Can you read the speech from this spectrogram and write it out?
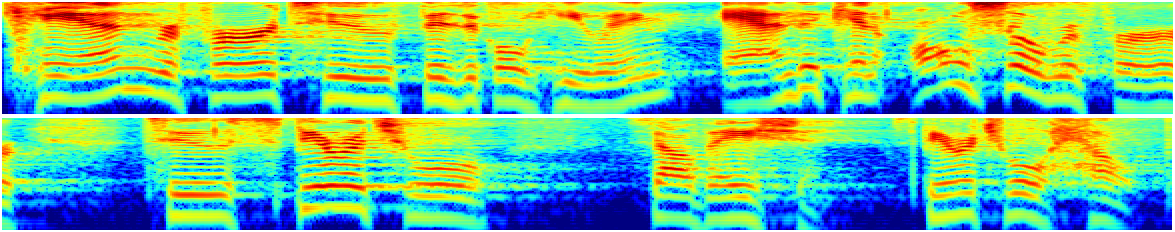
can refer to physical healing and it can also refer to spiritual salvation, spiritual help.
